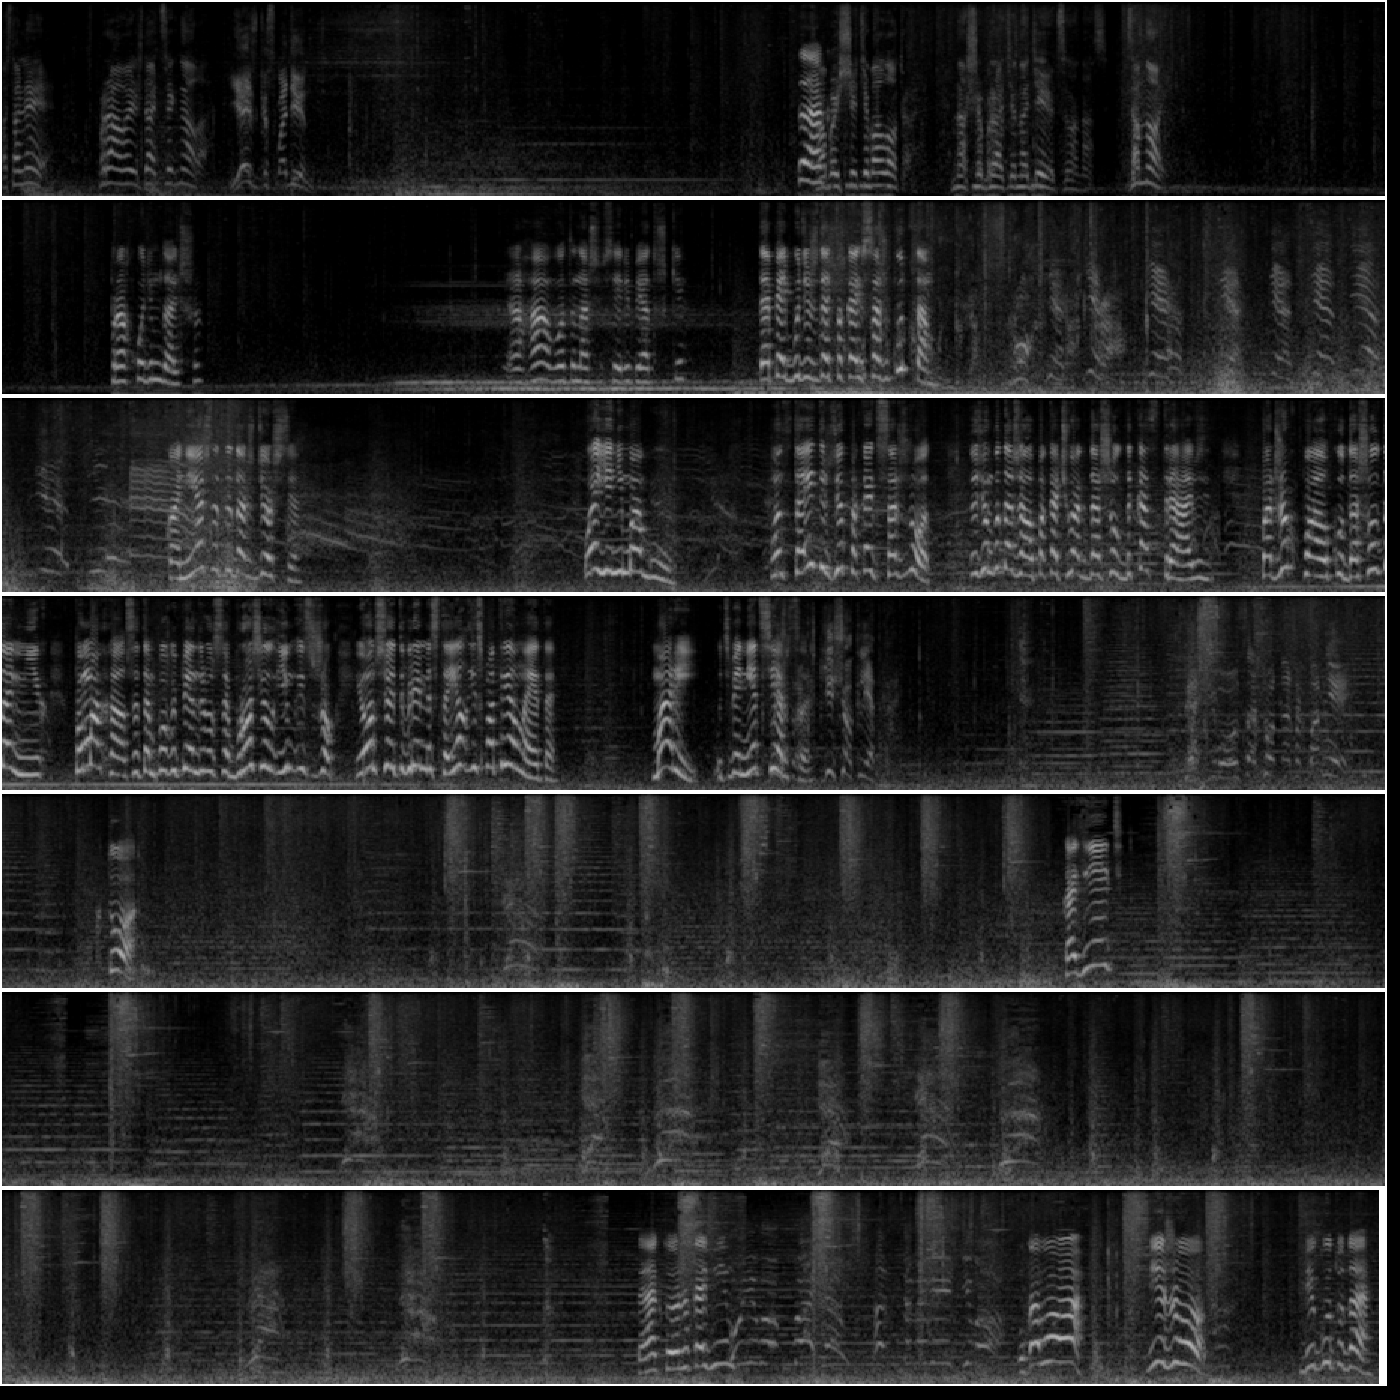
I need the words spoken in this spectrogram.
Остальные вправо и ждать сигнала! Есть, господин! Так. Обыщите болото. Наши братья надеются на нас. За мной! Проходим дальше. Ага, вот и наши все ребятушки. Ты опять будешь ждать, пока их сожгут там? Нет, нет, нет, нет, нет, нет, нет, нет. Конечно, ты дождешься. Ой, я не могу. Он стоит и ждет, пока их сожжет. То есть он подождал, пока чувак дошел до костра, поджег палку, дошел до них, помахался, там повыпендривался, бросил им и сжег. И он все это время стоял и смотрел на это. Марий, у тебя нет сердца. Еще клетка! Спрячь его, он сожжет наших парней! Кто? Казнить! Так, тоже казним. У него факел! Остановить его! У кого? Вижу! Бегу туда.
